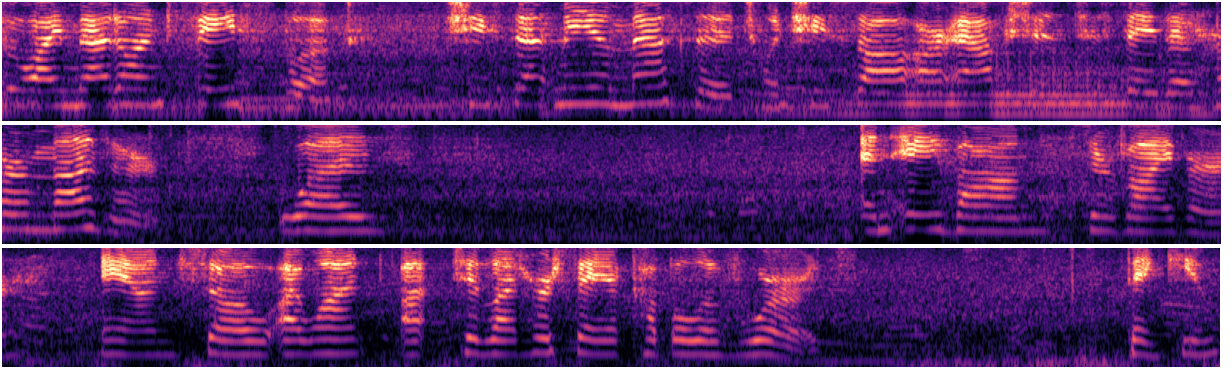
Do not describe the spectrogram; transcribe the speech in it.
who I met on Facebook. She sent me a message when she saw our action to say that her mother was an A-bomb survivor. And so I want uh, to let her say a couple of words. Thank you.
